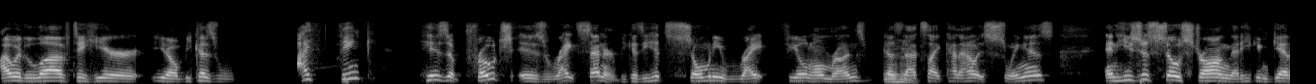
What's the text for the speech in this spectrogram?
I would love to hear, you know, because I think his approach is right center because he hits so many right field home runs because Mhm. that's like kind of how his swing is. And he's just so strong that he can get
